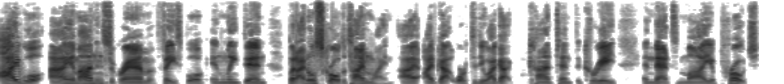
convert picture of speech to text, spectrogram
I will I am on Instagram, Facebook, and LinkedIn, but I don't scroll the timeline. I, I've got work to do. I got content to create. And that's my approach.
